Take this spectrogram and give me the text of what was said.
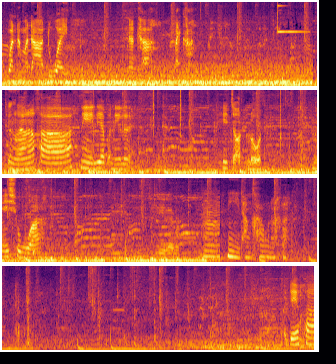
ำวันธรรมดาด้วยนะคะ ไปค่ะถึงแล้วนะคะ นี่เรียบอันนี้เลย ที่จอดรถ ไม่ชัวร์นี่อะไรมั้ยอืมนี่ทางเข้านะคะ สวัสดีค่ะ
